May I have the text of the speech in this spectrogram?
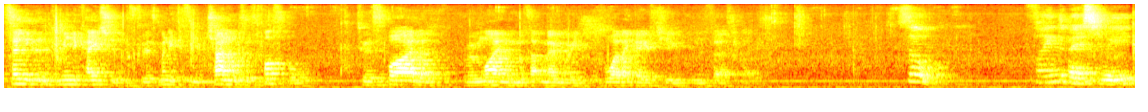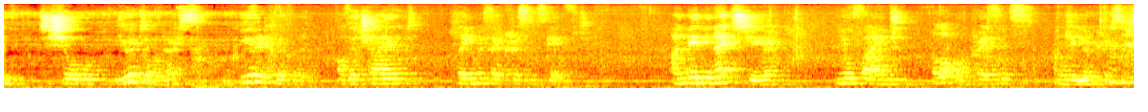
sending them communications through as many different channels as possible to inspire them and remind them of that memory of why they gave to you in the first place. So, find the best way to show your donors your equivalent of a child playing with their Christmas gift. And maybe next year you'll find a lot more presents under your Christmas.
